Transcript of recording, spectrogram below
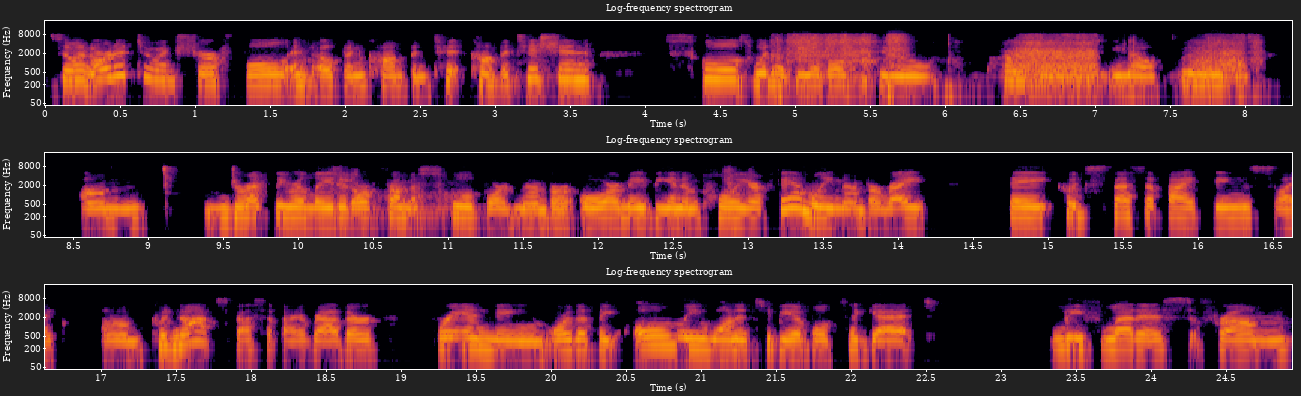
So in order to ensure full and open competi competition, schools wouldn't be able to purchase, you know, foods um, directly related or from a school board member or maybe an employer family member, right? They could specify things like, um, could not specify rather, brand name or that they only wanted to be able to get leaf lettuce from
